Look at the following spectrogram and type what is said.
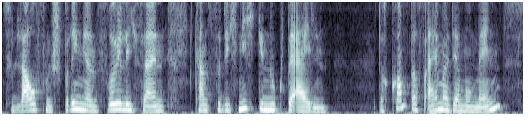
zu laufen, springen, fröhlich sein, kannst du dich nicht genug beeilen. Doch kommt auf einmal der Moment,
